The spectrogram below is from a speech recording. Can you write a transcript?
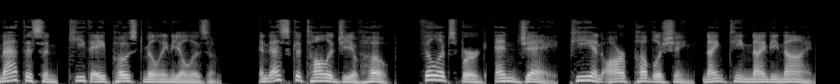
Mathison, Keith A. Postmillennialism. An Eschatology of Hope. Phillipsburg, N.J., P&R Publishing, 1999.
